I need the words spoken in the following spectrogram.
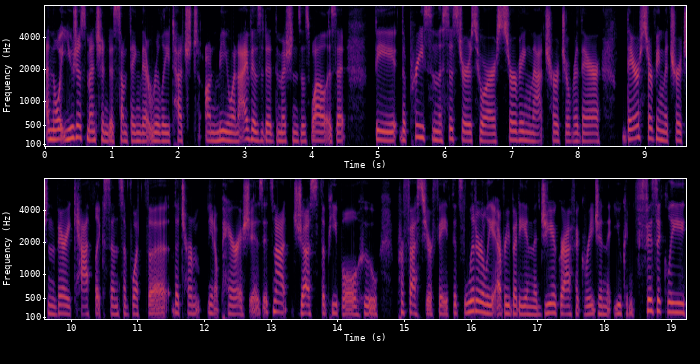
And what you just mentioned is something that really touched on me when I visited the missions as well. Is that the the priests and the sisters who are serving that church over there, they're serving the church in the very Catholic sense of what the the term you know parish is. It's not just the people who profess your faith. It's literally everybody in the geographic region that you can physically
